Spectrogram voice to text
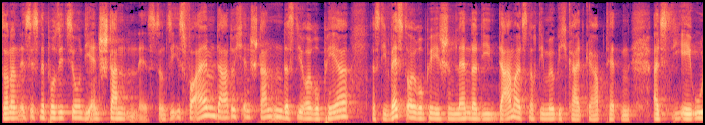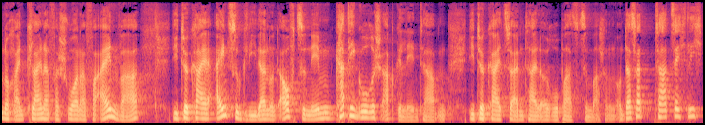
sondern es ist eine Position, die entstanden ist. Und sie ist vor allem dadurch entstanden, dass die Europäer, dass die westeuropäischen Länder, die damals noch die Möglichkeit gehabt hätten, als die EU noch ein kleiner verschworener Verein war, die Türkei einzugliedern und aufzunehmen, kategorisch abgelehnt haben, die Türkei zu einem Teil Europas zu machen. Und das hat tatsächlich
